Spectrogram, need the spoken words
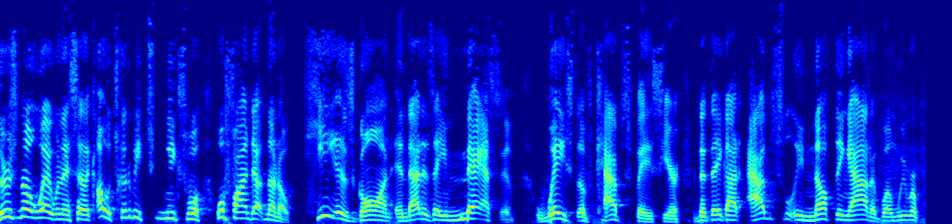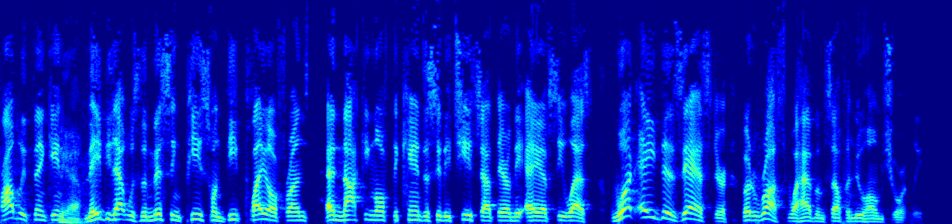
There's no way when they say, like, oh, it's going to be two weeks, we'll, we'll find out. No, no. He is gone, and that is a massive waste of cap space here that they got absolutely nothing out of when we were probably thinking yeah. maybe that was the missing piece on deep playoff runs and knocking off the Kansas City Chiefs out there in the AFC West. What a disaster. But Russ will have himself a new home shortly.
